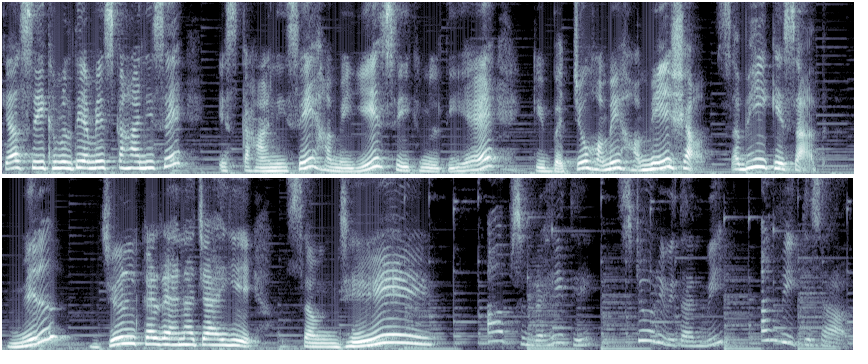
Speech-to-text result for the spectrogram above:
क्या सीख मिलती है हमें इस कहानी से? इस कहानी से हमें ये सीख मिलती है कि बच्चों, हमें हमेशा सभी के साथ मिल जुल कर रहना चाहिए। समझे? आप सुन रहे थे स्टोरी विद अनवी अनवी के साथ।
